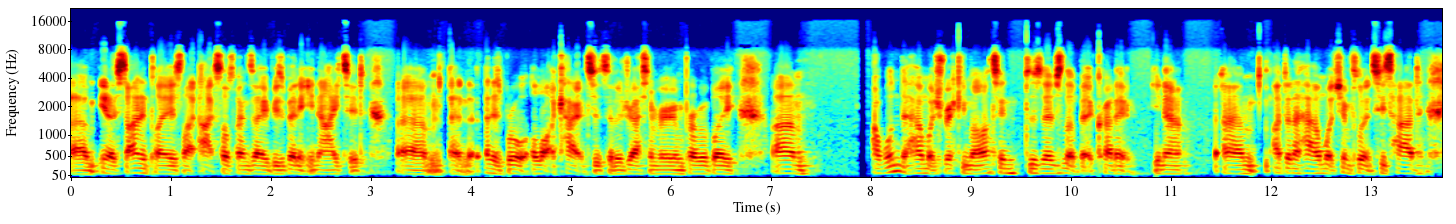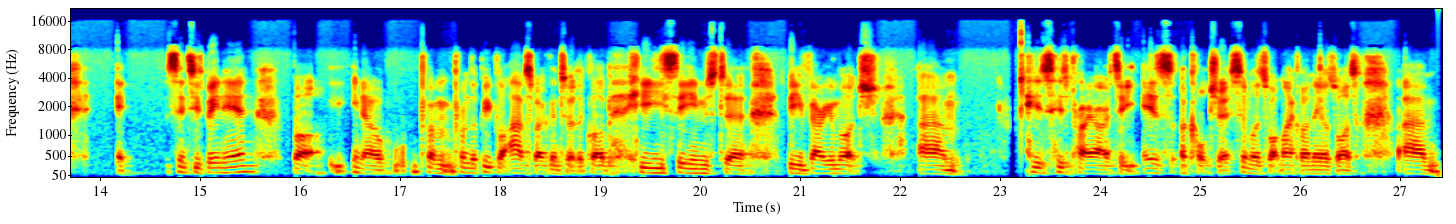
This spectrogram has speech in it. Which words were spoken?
Um, you know, signing players like Axel Tuanzebe, who's been at United, um, and and has brought a lot of character to the dressing room, probably. Um, I wonder how much Ricky Martin deserves a little bit of credit. You know, um, I don't know how much influence he's had it, since he's been here, but you know, from from the people I've spoken to at the club, he seems to be very much um, his his priority is a culture similar to what Michael O'Neill's was. Um,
